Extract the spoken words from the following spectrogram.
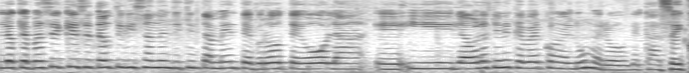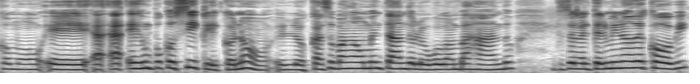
Lo que pasa es que se está utilizando indistintamente brote, ola, eh, y la ola tiene que ver con el número de casos. Y como eh, a- a- es un poco cíclico, ¿no? Los casos van aumentando, luego van bajando. Entonces, en el término de COVID,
